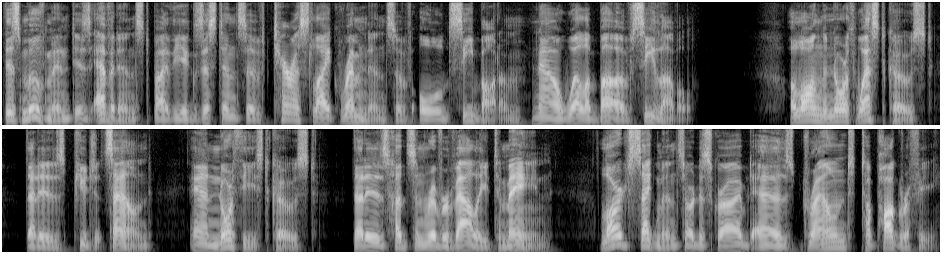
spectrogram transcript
This movement is evidenced by the existence of terrace-like remnants of old sea bottom now well above sea level. Along the northwest coast, that is Puget Sound, and northeast coast, that is Hudson River Valley to Maine, large segments are described as drowned topography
